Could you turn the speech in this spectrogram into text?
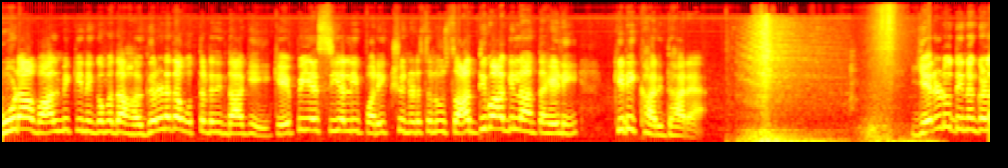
ಮೂಡ ವಾಲ್ಮೀಕಿ ನಿಗಮದ ಹಗರಣದ ಒತ್ತಡದಿಂದಾಗಿ ಕೆಪಿಎಸ್ಸಿಯಲ್ಲಿ ಪರೀಕ್ಷೆ ನಡೆಸಲು ಸಾಧ್ಯವಾಗಿಲ್ಲ ಅಂತ ಹೇಳಿ ಕಿಡಿಕಾರಿದ್ದಾರೆ. ಎರಡು ದಿನಗಳ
